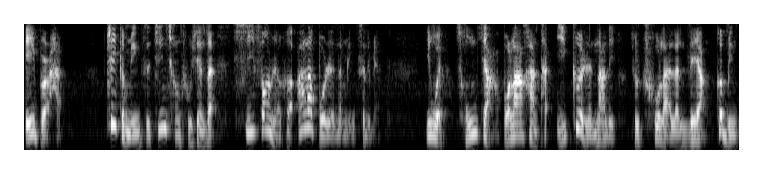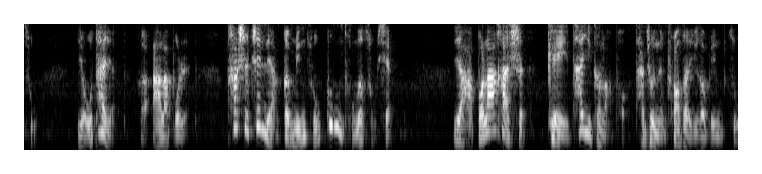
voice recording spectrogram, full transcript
（Abraham）。这个名字经常出现在西方人和阿拉伯人的名字里面。因为从亚伯拉罕他一个人那里就出来了两个民族，犹太人和阿拉伯人，他是这两个民族共同的祖先。亚伯拉罕是给他一个老婆，他就能创造一个民族；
